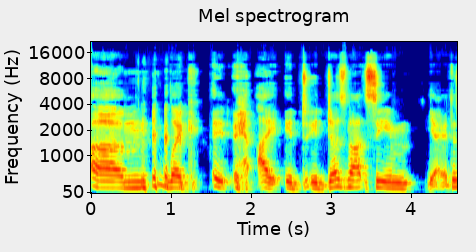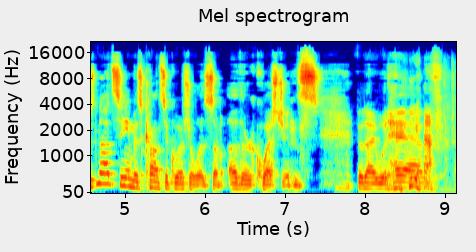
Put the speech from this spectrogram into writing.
Um, like it, I, it, it does not seem. Yeah, it does not seem as consequential as some other questions that I would have.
